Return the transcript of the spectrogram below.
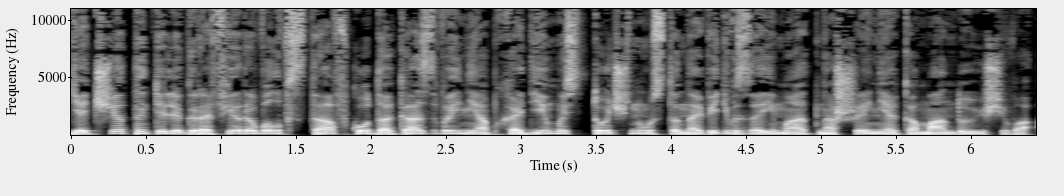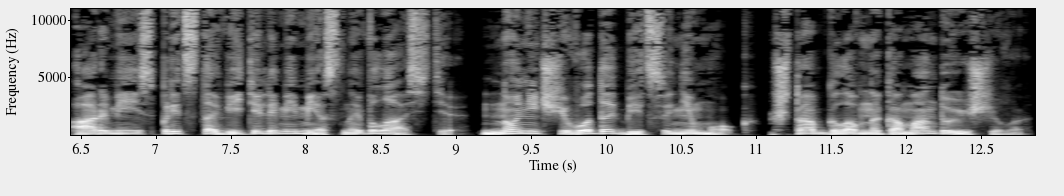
Я тщетно телеграфировал в Ставку, доказывая необходимость точно установить взаимоотношения командующего армией с представителями местной власти, но ничего добиться не мог. Штаб главнокомандующего,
